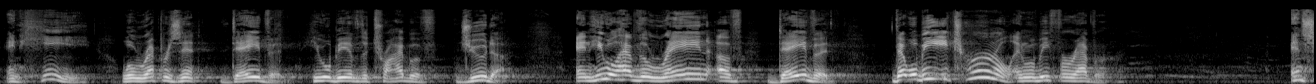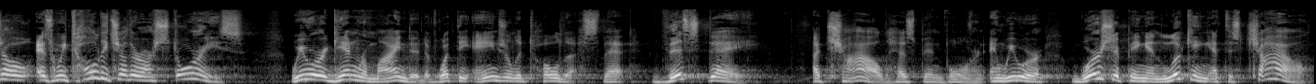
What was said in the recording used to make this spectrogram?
And he will represent David. He will be of the tribe of Judah, and he will have the reign of David that will be eternal and will be forever. And so, as we told each other our stories, we were again reminded of what the angel had told us that this day a child has been born. And we were worshiping and looking at this child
